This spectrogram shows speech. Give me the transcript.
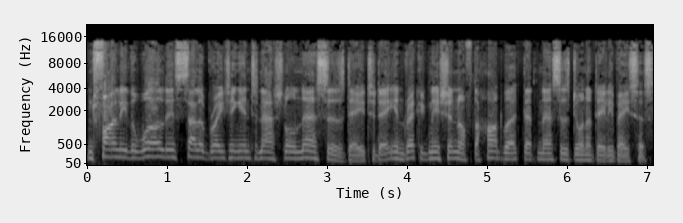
And finally, the world is celebrating International Nurses Day today in recognition of the hard work that nurses do on a daily basis.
